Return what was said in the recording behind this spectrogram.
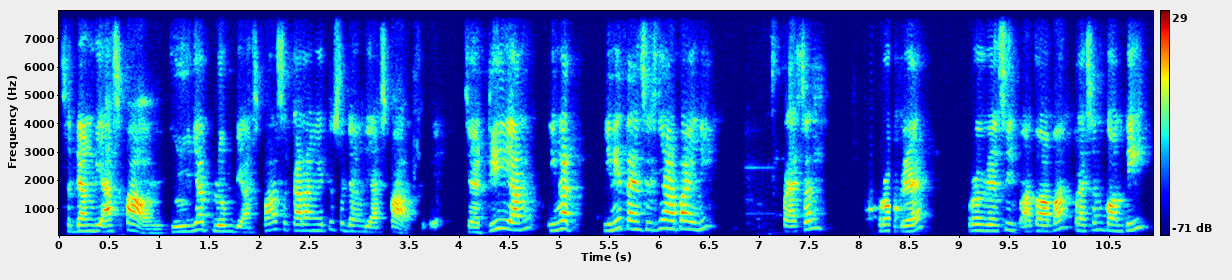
sedang diaspal. Dulunya belum diaspal, sekarang itu sedang diaspal. gitu ya. Jadi yang ingat ini tensesnya apa ini? Present progress progresif atau apa? Present conti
